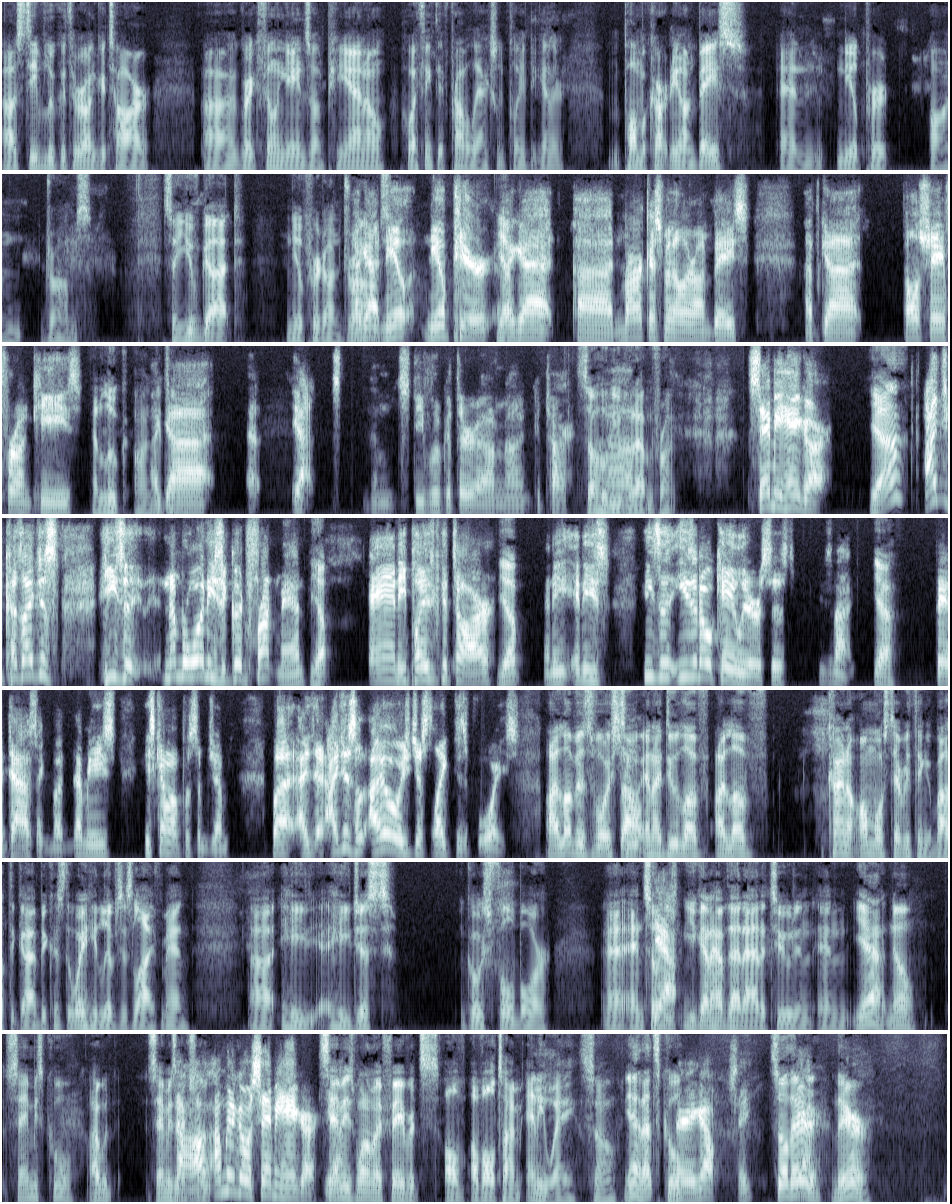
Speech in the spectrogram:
uh, Steve Lukather on guitar, uh, Greg Phillinganes on piano, who I think they've probably actually played together, Paul McCartney on bass, and Neil Peart on drums. So you've got Neil Peart on drums. I got Neil Neil Peart. Yep. I got uh, Marcus Miller on bass. I've got Paul Shaffer on keys. and Luke on I guitar. got uh, yeah, and Steve Lukather on uh, guitar. so who do you put uh, out in front? Sammy Hagar. Yeah. I because I just he's a number one. He's a good front man, Yep. and he plays guitar, Yep. and he and he's he's a he's an okay lyricist. He's not Yeah. Fantastic, but I mean he's he's come up with some gems. But I I just I always just liked his voice. I love his voice So- too, and I do love I love kind of almost everything about the guy because the way he lives his life, man. Uh, he he just goes full bore, and, and so Yeah. you got to have that attitude. And and yeah, no, Sammy's cool. I would. Sammy's No, actually. I'm going to go with Sammy Hagar. Yeah. Sammy's one of my favorites of, of all time, anyway. So yeah, that's cool. There you go. See, So there, there.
